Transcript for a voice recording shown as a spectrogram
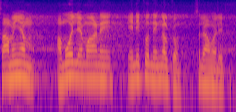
സമയം അമൂല്യമാണ്. എനിക്കും നിങ്ങൾക്കും. അസ്സാം വലൈക്കും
